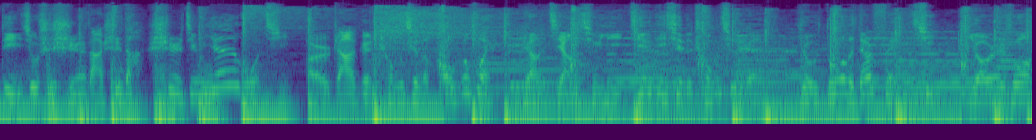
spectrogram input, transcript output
地就是实打实的市井烟火气，而扎根重庆的袍哥会，让讲情义、接地气的重庆人又多了点匪气。有人说，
